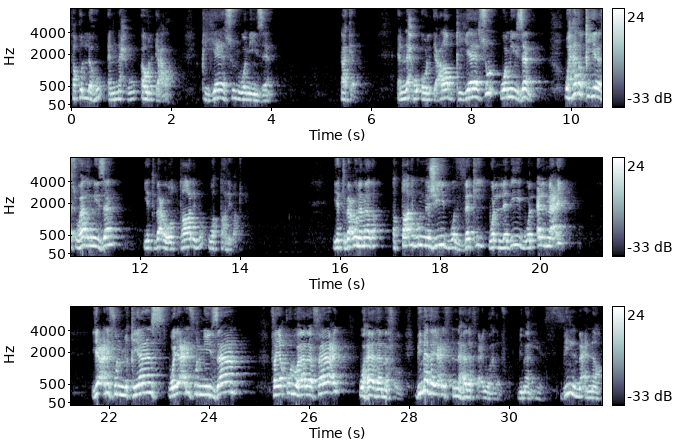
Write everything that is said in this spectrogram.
فقل له النحو أو الإعراب. قياس وميزان. هكذا. النحو أو الإعراب قياس وميزان. وهذا القياس وهذا الميزان يتبعه الطالب والطالبة. يتبعون ماذا؟ الطالب النجيب والذكي واللبيب والألمعي. يعرف المقياس ويعرف الميزان فيقول هذا فاعل وهذا مفعول. بماذا يعرف أن هذا فاعل وهذا مفعول؟ بماذا؟ بالمعنى.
